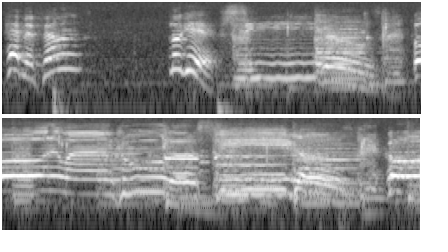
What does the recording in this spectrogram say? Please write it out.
Help me, fellas. Look here. Seagulls, go to wine cooler. Seagulls, go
